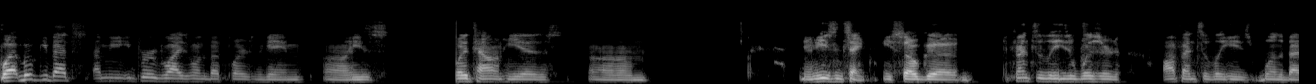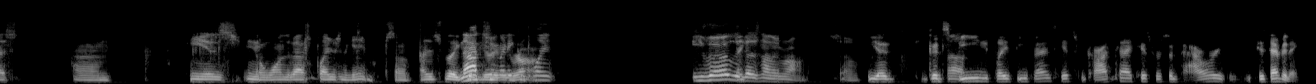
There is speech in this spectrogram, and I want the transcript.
but Mookie Betts, I mean, he proved why he's one of the best players in the game. Uh, he's what a talent he is. Um, you know, he's insane. He's so good. Defensively, he's a wizard. Offensively, he's one of the best. Um, he is, you know, one of the best players in the game. So I just feel like not too many complaints. He literally Like- does nothing wrong. So He has good Uh, speed. he plays defense. Hits for contact. Hits for some power. Just everything.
